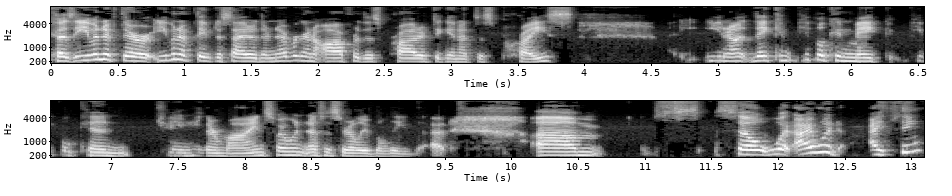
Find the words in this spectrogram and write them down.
because even if they're even if they've decided they're never going to offer this product again at this price you know they can people can make people can change their mind so i wouldn't necessarily believe that. Um so what i would i think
